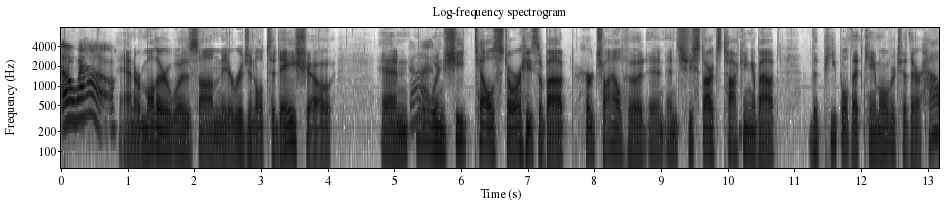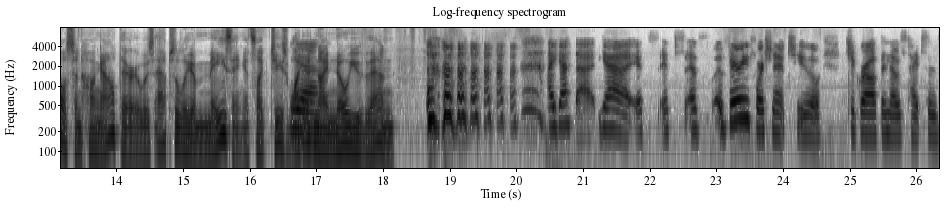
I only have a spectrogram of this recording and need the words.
Oh, wow. And her mother was on the original Today show. And oh when she tells stories about her childhood and, and she starts talking about the people that came over to their house and hung out there, it was absolutely amazing. It's like, geez, why yeah. didn't I know you then? I get that. Yeah, it's it's, it's very fortunate to to grow up in those types of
